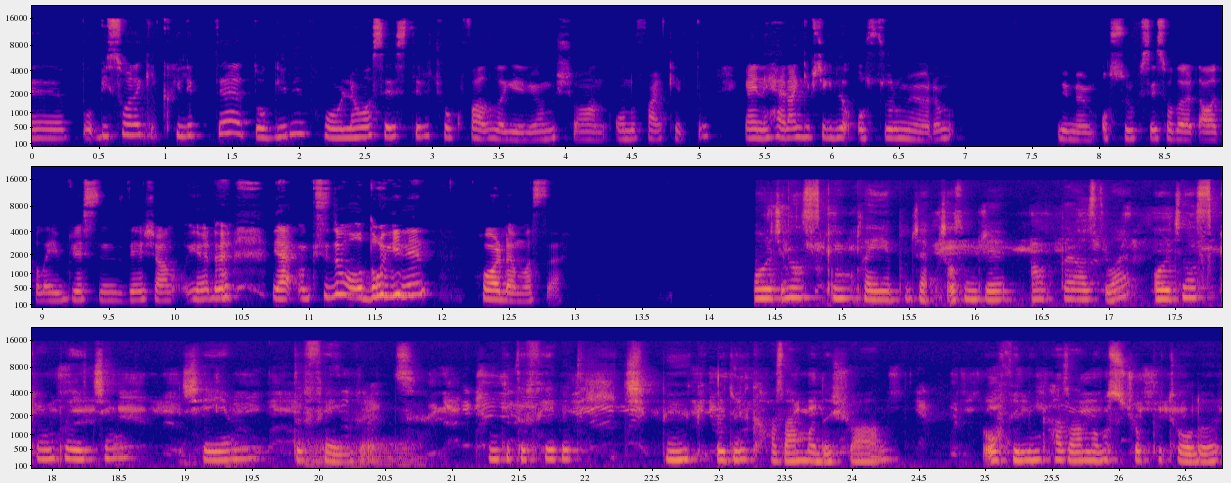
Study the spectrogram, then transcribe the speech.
e, bu bir sonraki klipte Dogi'nin horlama sesleri çok fazla geliyormuş şu an onu fark ettim. Yani herhangi bir şekilde osurmuyorum. Bilmiyorum osuruk sesi olarak algılayabilirsiniz diye şu an uyarı yapmak istedim. O Dogi'nin horlaması. Original screenplay yapılacakmış. Az önce altta yazdılar. Original screenplay için şeyim The Favorite. Çünkü The Favorite hiç büyük ödül kazanmadı şu an. O filmin kazanmaması çok kötü olur.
